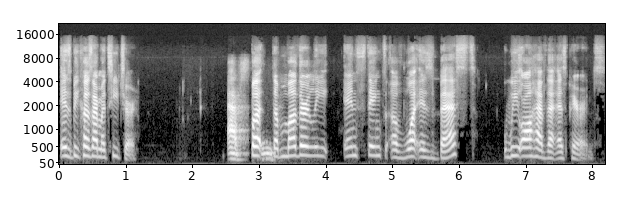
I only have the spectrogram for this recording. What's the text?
is because I'm a teacher. Absolutely. But the motherly instinct of what is best, we all have that as parents.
